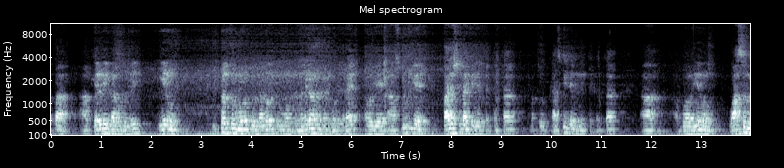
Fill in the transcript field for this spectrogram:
ಅಪ್ಪ, ಆ ಕೆರಳಿ ಗ್ರಾಮದಲ್ಲಿ ಏನು ಇಪ್ಪತ್ತು, ಮೂವತ್ತು, ನಲವತ್ತು, ಮೂವತ್ತು ಮನೆಗಳನ್ನು ಕಟ್ಕೊಂಡಿದ್ದಾರೆ. ಅವರಿಗೆ ಆ ಸ್ಕೂಲ್ಗೆ ಫಾರೆಸ್ಟ್ ಇಲಾಖೆಯಲ್ಲಿರ್ತಕ್ಕಂಥ ಮತ್ತು ಖಾಸಗಿ ಜಮೀನಿರ್ತಕ್ಕಂಥ ಏನು ವಾಸದ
